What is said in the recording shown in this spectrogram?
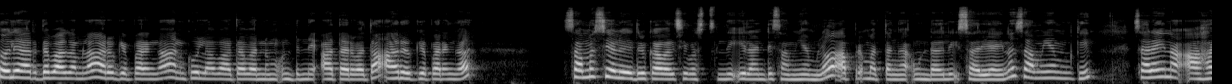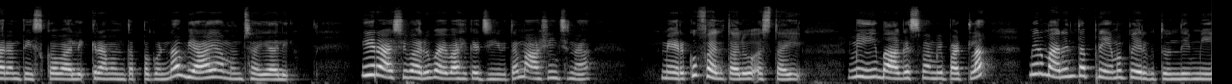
తొలి అర్ధ భాగంలో ఆరోగ్యపరంగా అనుకూల వాతావరణం ఉంటుంది. ఆ తర్వాత ఆరోగ్యపరంగా సమస్యలు ఎదుర్కోవాల్సి వస్తుంది. ఇలాంటి సమయంలో అప్రమత్తంగా ఉండాలి. సరి అయిన సమయంకి సరైన ఆహారం తీసుకోవాలి. క్రమం తప్పకుండా వ్యాయామం చేయాలి. ఈ రాశివారు వైవాహిక జీవితం ఆశించిన మేరకు ఫలితాలు వస్తాయి. మీ భాగస్వామి పట్ల మీరు మరింత ప్రేమ పెరుగుతుంది. మీ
